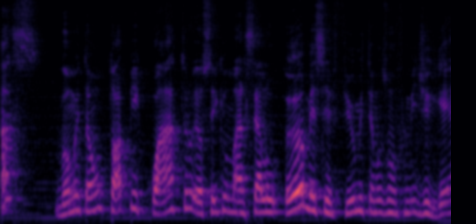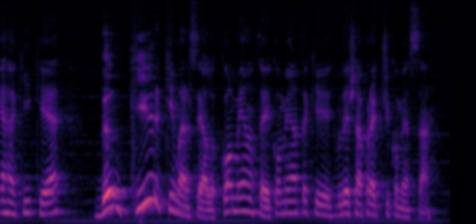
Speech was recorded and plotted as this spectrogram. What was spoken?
Mas Vamos então, top 4. Eu sei que o Marcelo ama esse filme. Temos um filme de guerra aqui que é Dunkirk, Marcelo. Comenta aí, comenta que vou deixar para ti começar.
